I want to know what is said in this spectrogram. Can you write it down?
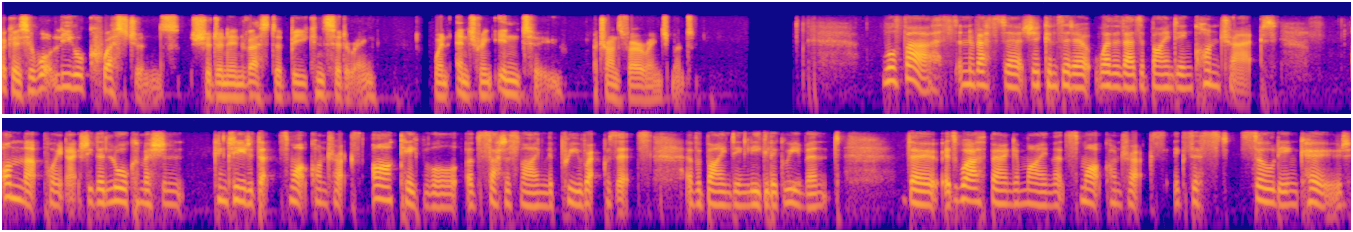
Okay, so what legal questions should an investor be considering when entering into a transfer arrangement? Well, first, an investor should consider whether there's a binding contract. On that point, actually, the Law Commission concluded that smart contracts are capable of satisfying the prerequisites of a binding legal agreement, though it's worth bearing in mind that smart contracts exist solely in code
